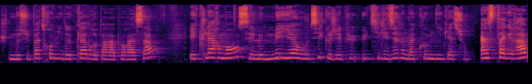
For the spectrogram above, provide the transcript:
Je ne me suis pas trop mis de cadre par rapport à ça. Et clairement, c'est le meilleur outil que j'ai pu utiliser dans ma communication. Instagram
